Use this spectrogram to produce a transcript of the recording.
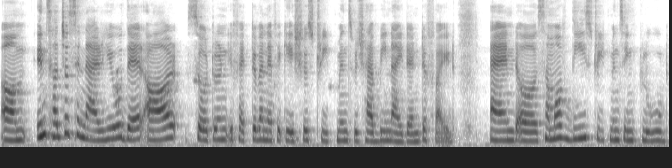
Um, in such a scenario, there are certain effective and efficacious treatments which have been identified. And uh, some of these treatments include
